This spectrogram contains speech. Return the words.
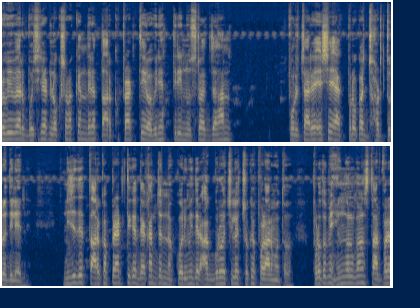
রবিবার বসিরহাট লোকসভা কেন্দ্রের তারকা প্রার্থীর অভিনেত্রী নুসরাত জাহান প্রচারে এসে এক প্রকার ঝড় তুলে দিলেন। নিজেদের তারকা প্রার্থীকে দেখার জন্য কর্মীদের আগ্রহ ছিল চোখে পড়ার মতো। প্রথমে হিঙ্গলগঞ্জ, তারপরে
